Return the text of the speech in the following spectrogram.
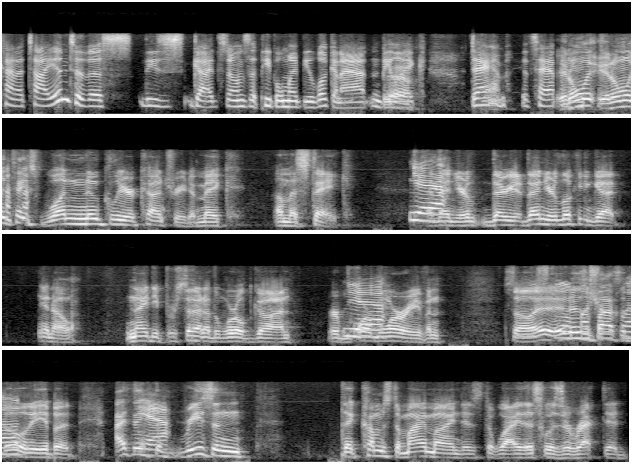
kind of tie into this these guide stones that people might be looking at and be Yeah. like damn it's happening It only it only takes one nuclear country to make a mistake, yeah and then you're there. Then you're looking at you know ninety percent of the world gone, or, Yeah. or more even. So it, it is a possibility, but I think Yeah. the reason that comes to my mind as to why this was erected,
